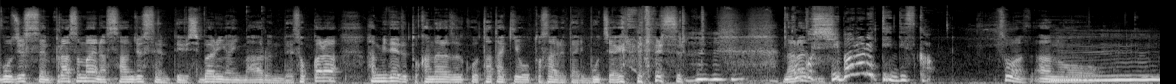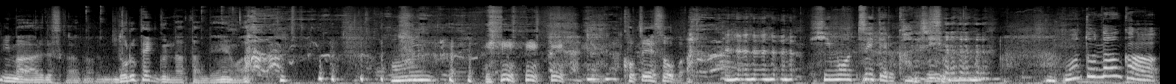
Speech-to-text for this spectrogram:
50銭プラスマイナス30銭っていう縛りが今あるんでそこからはみ出ると必ずこう叩き落とされたり持ち上げられたりする。ここ縛られてんですか？そうなんです。あの今あれですか？あのドルペッグになったんで円は。固定相場。紐ついてる感じ。本当なんか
